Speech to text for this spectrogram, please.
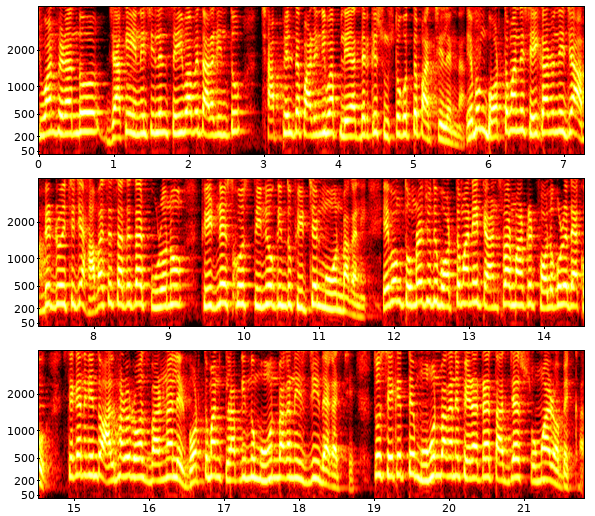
জুয়ান ফেরান্দো যাকে এনেছিলেন সেইভাবে তারা কিন্তু ছাপ ফেলতে পারেনি বা প্লেয়ারদেরকে সুস্থ করতে পারছিলেন না। এবং বর্তমানে সেই কারণে যে আপডেট রয়েছে যে হাবাসের সাথে তার পুরনো ফিটনেস কোচ তিনিও কিন্তু ফিরছেন মোহনবাগানে। এবং তোমরা যদি বর্তমানে ট্রান্সফার মার্কেট ফলো করে দেখো, সেখানে কিন্তু আলভারো রস বার্নালের বর্তমান ক্লাব কিন্তু মোহনবাগানে এসজি দেখাচ্ছে। তো সেক্ষেত্রে মোহনবাগানে ফেরাটা তার যা সময়ের অপেক্ষা।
